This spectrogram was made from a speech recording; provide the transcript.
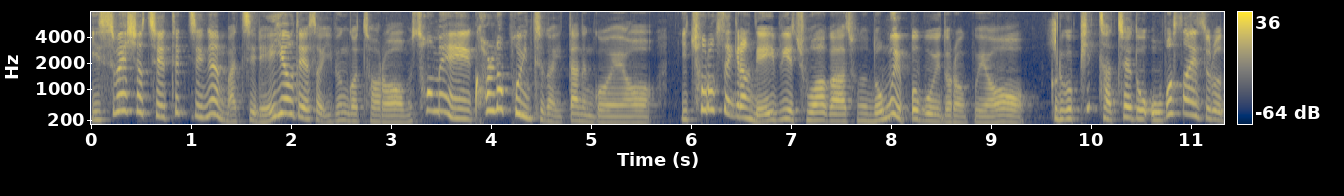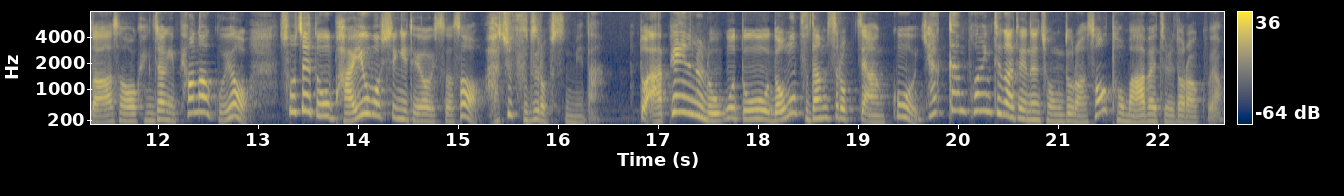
이 스웻셔츠의 특징은 마치 레이어드해서 입은 것처럼 소매에 컬러 포인트가 있다는 거예요. 이 초록색이랑 네이비의 조화가 저는 너무 예뻐 보이더라고요. 그리고 핏 자체도 오버사이즈로 나와서 굉장히 편하고요. 소재도 바이오 워싱이 되어 있어서 아주 부드럽습니다. 또 앞에 있는 로고도 너무 부담스럽지 않고 약간 포인트가 되는 정도라서 더 마음에 들더라고요.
